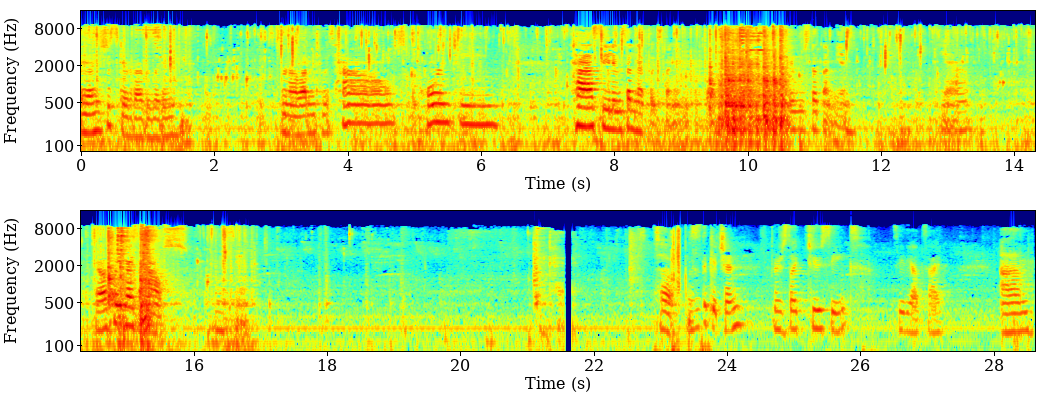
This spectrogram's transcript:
But yeah, he's just scared of everybody. We're not allowed into his house, quarantine. Sí, le gusta el Netflix también. Le gusta también. Yeah. Here, I'll show you guys the house. Let me see. Okay. So, this is the kitchen. There's like two sinks. See the outside. Um,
